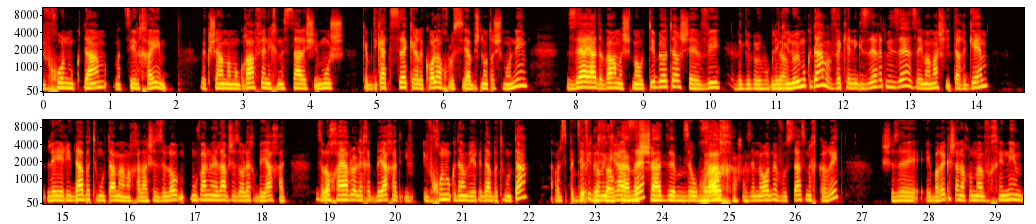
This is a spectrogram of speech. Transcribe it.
אבחון מוקדם מציל חיים. וכשהממוגרפיה נכנסה לשימוש כבדיקת סקר לכל האוכלוסייה בשנות ה-80, זה היה הדבר המשמעותי ביותר שהביא לגילוי מוקדם. לגילוי מוקדם, וכנגזרת מזה, זה ממש התרגם לירידה בתמותה מהמחלה, שזה לא מובן מאליו שזה הולך ביחד. זה לא חייב ללכת ביחד, אבחון מוקדם וירידה בתמותה, אבל ספציפית במקרה הזה, השד זה, זה הוכח, וזה מאוד מבוסס מחקרית, שזה ברגע שאנחנו מאבחנים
